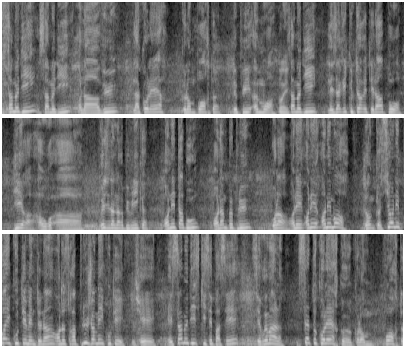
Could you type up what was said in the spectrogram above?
samedi, samedi, on a vu la colère que l'on porte depuis un mois. Samedi, les agriculteurs étaient là pour dire au, président de la République on est à bout, on n'en peut plus, voilà, on est, on est, on est mort. Donc si on n'est pas écouté maintenant, on ne sera plus jamais écouté. Et, et samedi, ce qui s'est passé, c'est vraiment cette colère que, l'on porte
